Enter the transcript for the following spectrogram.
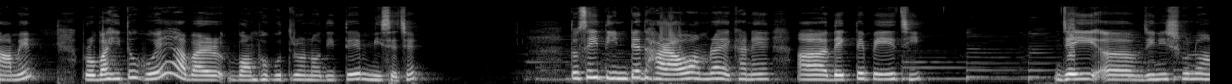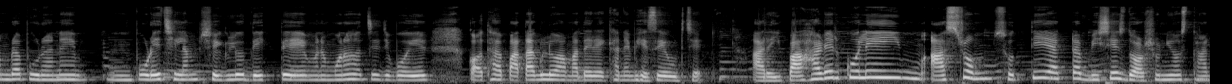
নামে প্রবাহিত হয়ে আবার ব্রহ্মপুত্র নদীতে মিশেছে। তো সেই তিনটে ধারাও আমরা এখানে দেখতে পেয়েছি। যেই জিনিসগুলো আমরা পুরাণে পড়েছিলাম সেগুলো দেখতে মানে মনে হচ্ছে যে বইয়ের কথা, পাতাগুলো আমাদের এখানে ভেসে উঠছে। আর এই পাহাড়ের কোলে এই আশ্রম সত্যিই একটা বিশেষ দর্শনীয় স্থান।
